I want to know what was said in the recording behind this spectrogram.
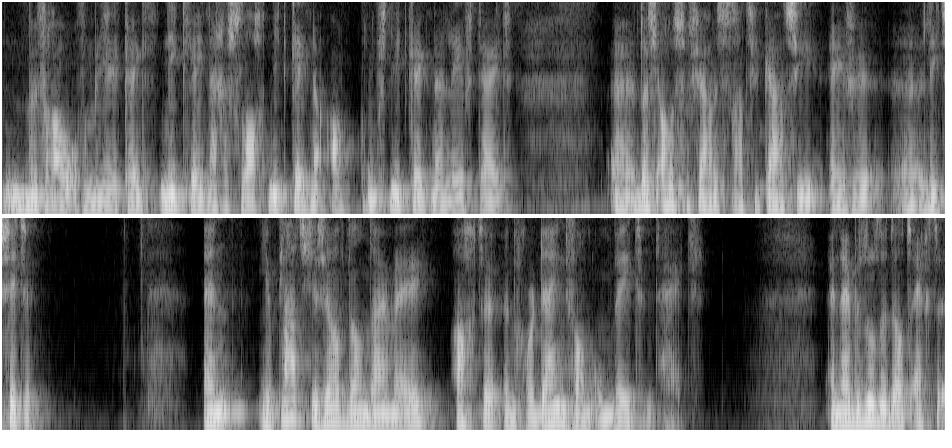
mevrouw of een meneer keek, niet keek naar geslacht, niet keek naar afkomst, niet keek naar leeftijd. Uh, dat je alle sociale stratificatie even uh, liet zitten. En je plaatst jezelf dan daarmee achter een gordijn van onwetendheid. En hij bedoelde dat echt uh,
